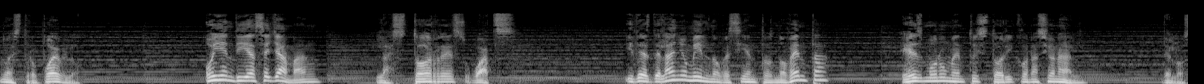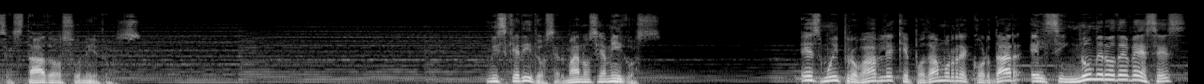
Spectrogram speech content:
Nuestro Pueblo. Hoy en día se llaman las Torres Watts. Y desde el año 1990 es Monumento Histórico Nacional de los Estados Unidos. Mis queridos hermanos y amigos, es muy probable que podamos recordar el sinnúmero de veces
